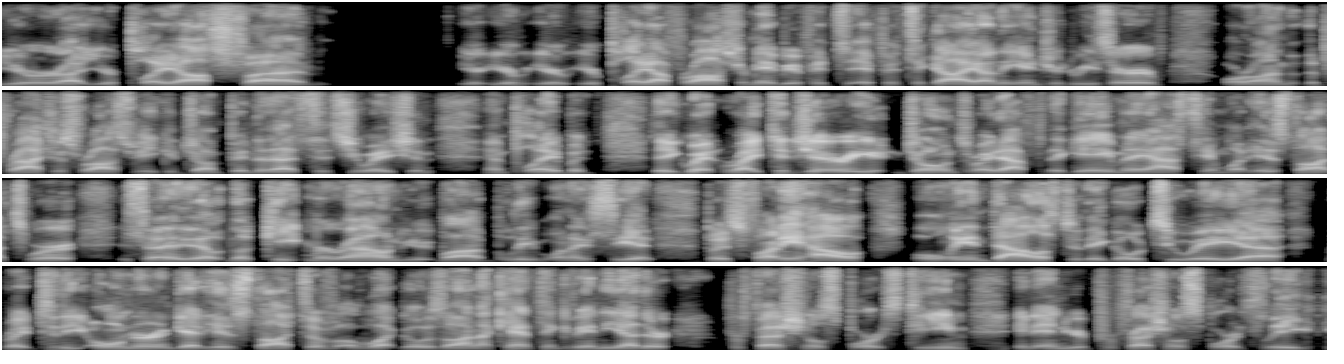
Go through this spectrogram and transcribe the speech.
your uh, your playoff uh, your your your your playoff roster. Maybe if it's if it's a guy on the injured reserve or on the practice roster, he could jump into that situation and play. But they went right to Jerry Jones right after the game and they asked him what his thoughts were. He said they'll, they'll keep him around. Well, I believe it when I see it. But it's funny how only in Dallas do they go to a uh, right to the owner and get his thoughts of, of what goes on. I can't think of any other professional sports team in any professional sports league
